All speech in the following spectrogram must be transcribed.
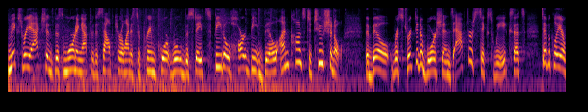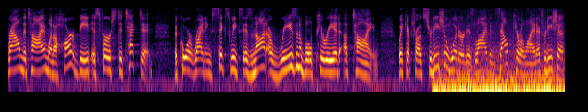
Mixed reactions this morning after the South Carolina Supreme Court ruled the state's fetal heartbeat bill unconstitutional. The bill restricted abortions after six weeks. That's typically around the time when a heartbeat is first detected. The court writing six weeks is not a reasonable period of time. Wake Up Charlotte's Tradisha Woodard is live in South Carolina. Tradisha,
